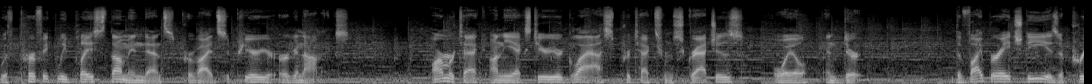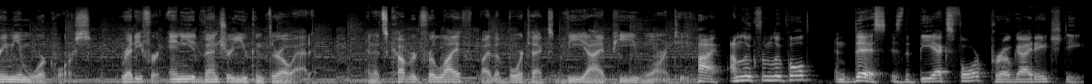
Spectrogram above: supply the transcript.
with perfectly placed thumb indents provides superior ergonomics. ArmorTek on the exterior glass protects from scratches, oil, and dirt. The Viper HD is a premium workhorse, ready for any adventure you can throw at it, and it's covered for life by the Vortex VIP warranty. Hi, I'm Luke from Leupold, and this is the BX4 Pro Guide HD.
